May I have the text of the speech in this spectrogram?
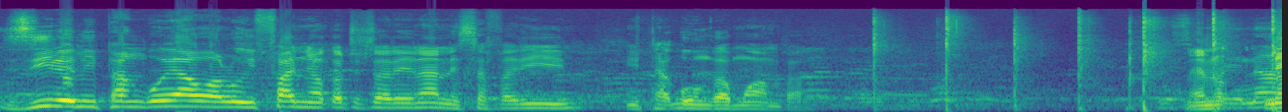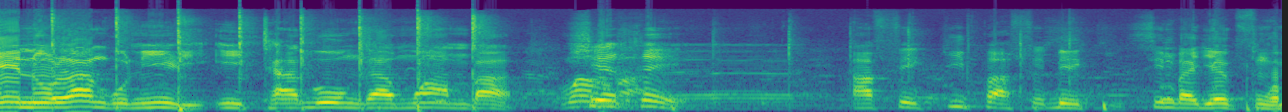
zile mipango yao walioifanya wakati wa tarehe nane, safari hii itagonga mwamba. Neno, neno langu ni hili, itagonga mwamba. Mwamba. Shekhe afe kipa afe beki, Simba haijawahi kufungwa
